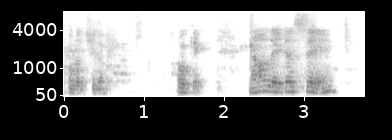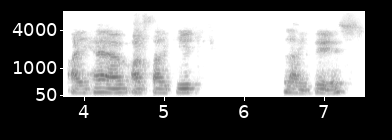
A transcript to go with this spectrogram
খোলা ছিল। Okay now let us say I have a circuit like this.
